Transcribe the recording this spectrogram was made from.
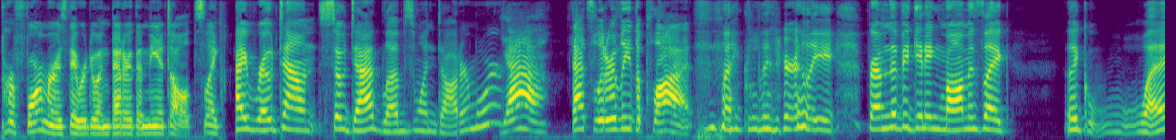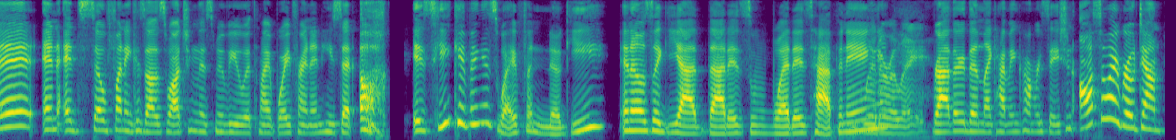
performers they were doing better than the adults. Like I wrote down so dad loves one daughter more? yeah, that's literally the plot. like literally from the beginning mom is like like what and it's so funny because i was watching this movie with my boyfriend and he said oh is he giving his wife a noogie and i was like yeah that is what is happening Literally. rather than like having conversation also i wrote down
